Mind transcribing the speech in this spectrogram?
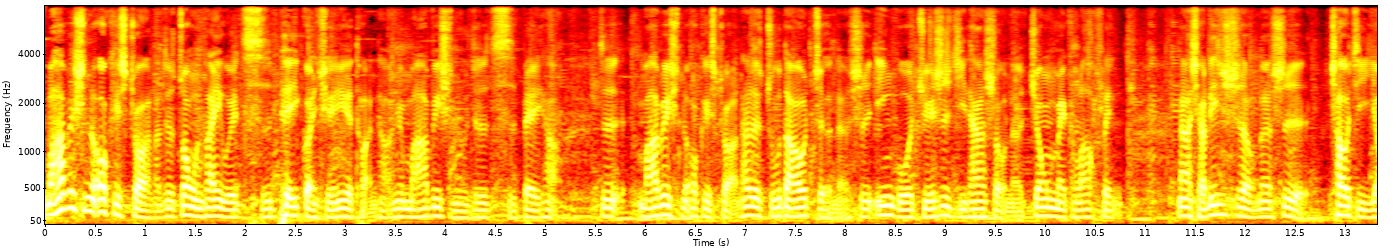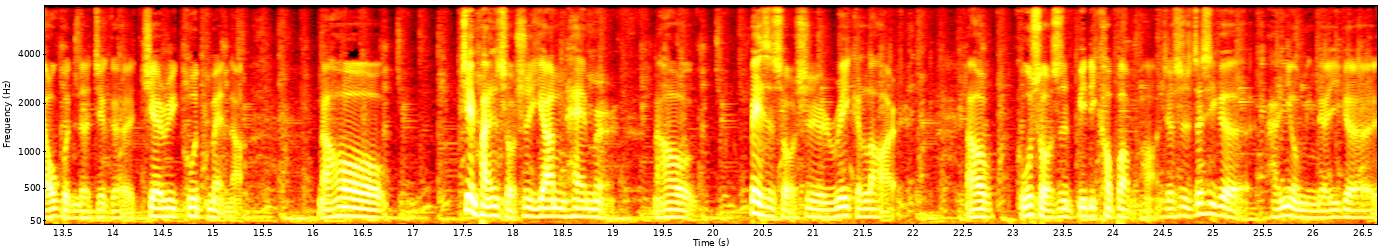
，Mahavishnu Orchestra 呢，就是中文翻译为慈悲管弦乐团哈，因为 Mahavishnu 就是慈悲哈，就是 Mahavishnu Orchestra，它的主导者呢是英国爵士吉他手呢 John McLaughlin，那小提琴手呢是超级摇滚的这个 Jerry Goodman 啊，然后键盘手是 Jan Hammer，然后贝斯手是 Rick Lar，。然后鼓手是 Billy Cobham 哈，就是这是一个很有名的一个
